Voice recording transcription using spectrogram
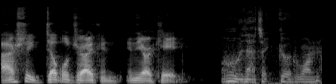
actually Double Dragon in the arcade. Oh, that's a good one.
